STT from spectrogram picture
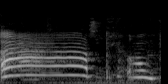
Ah! Oh.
